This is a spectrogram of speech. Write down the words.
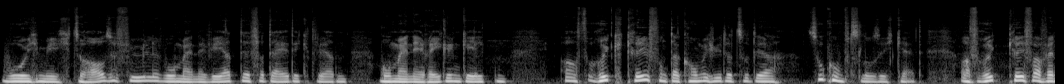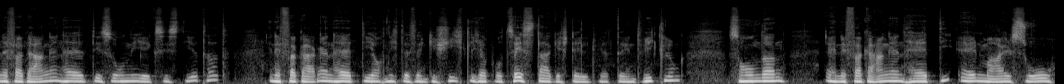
wo ich mich zu Hause fühle, wo meine Werte verteidigt werden, wo meine Regeln gelten, auf Rückgriff, und da komme ich wieder zu der Zukunftslosigkeit, auf Rückgriff auf eine Vergangenheit, die so nie existiert hat, eine Vergangenheit, die auch nicht als ein geschichtlicher Prozess dargestellt wird der Entwicklung, sondern eine Vergangenheit, die einmal so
